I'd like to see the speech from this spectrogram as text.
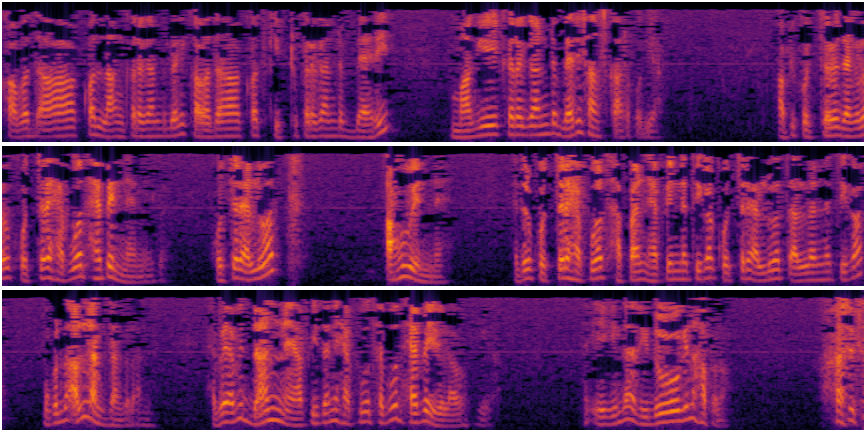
කවදාකවත් ලං කරගන්න බැරි කවදාකවත් කිට්ටු කරගන්න බැරි මගේ කරගන්න බැරි සංස්කාර පොදියක්. අපි කොච්චර දැඟලුවත් කොච්චර හැපුවත් හැපෙන්නේ නැහැ මේක. කොච්චර ඇල්ලුවත් අහුවෙන්නේ නැහැ. ඒතර කොච්චර හැපුවත් හපන්න හැපෙන්නේ නැති එකක් කොච්චර ඇල්ලුවත් අල්ලන්නේ නැති එකක් මොකටද අල්ලන්න දඟලන්නේ. හැබැයි අපි දන්නේ අපි හිතන්නේ හැපුවොත් හැපුවොත් හැපෙයි වෙලාව කියලා. ඒකින්ද රිදෝගෙන හපනවා. හරිද?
